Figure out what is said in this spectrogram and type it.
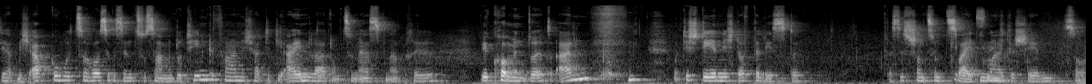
die hat mich abgeholt zu Hause, wir sind zusammen dorthin gefahren. Ich hatte die Einladung zum 1. April. Wir kommen dort an und ich stehe nicht auf der Liste. Das ist schon zum zweiten Mal geschehen. So.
